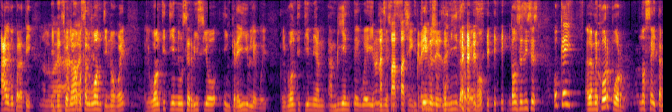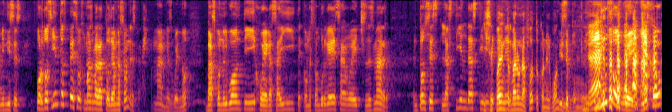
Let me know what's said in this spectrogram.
algo para ti. Algo- y mencionábamos al Wonti, ¿no, güey? El Wonti tiene un servicio increíble, güey. El Wonti tiene am- ambiente, güey. y Tiene unas sus- papas y increíbles. Tiene su comida, güey, ¿no? Sí. Entonces dices, ok, a lo mejor por, no sé, y también dices, por 200 pesos más barato de Amazon, es, ay, mames, güey, ¿no? Vas con el Wonti, juegas ahí, te comes tu hamburguesa, güey, echas desmadre. Entonces, las tiendas Y tienen se que pueden tener- tomar una foto con el Wonti. y se. Incluso, güey. Y eso,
